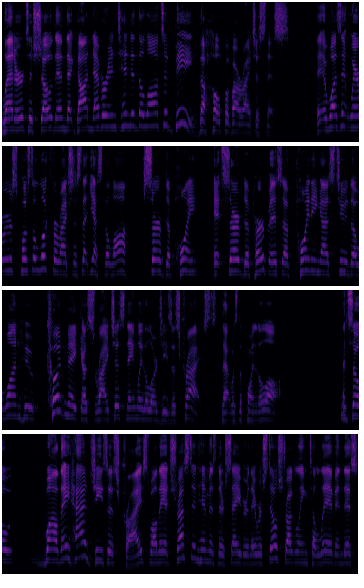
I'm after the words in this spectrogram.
letter to show them that God never intended the law to be the hope of our righteousness. It wasn't where we were supposed to look for righteousness. That, yes, the law served a point, it served a purpose of pointing us to the one who could make us righteous, namely the Lord Jesus Christ. That was the point of the law. And so while they had Jesus Christ, while they had trusted him as their Savior, they were still struggling to live in this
